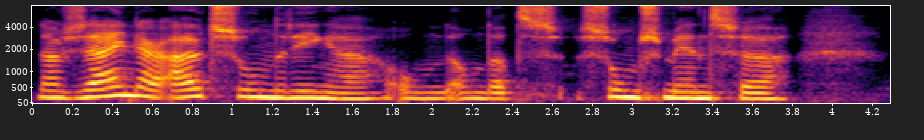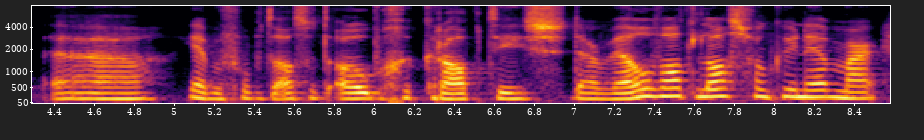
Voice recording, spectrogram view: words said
Nou zijn er uitzonderingen, om, omdat soms mensen uh, ja, bijvoorbeeld als het opengekrapt is, daar wel wat last van kunnen hebben. Maar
